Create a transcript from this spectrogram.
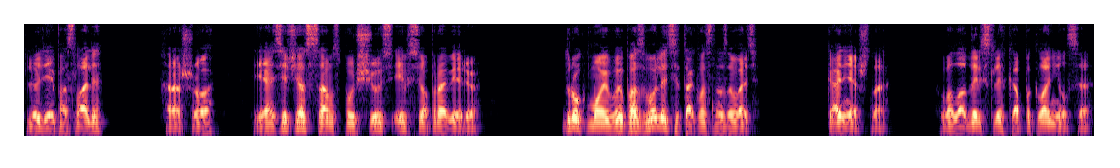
«Людей послали? Хорошо. Я сейчас сам спущусь и все проверю. Друг мой, вы позволите так вас называть?» «Конечно». Володырь слегка поклонился.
